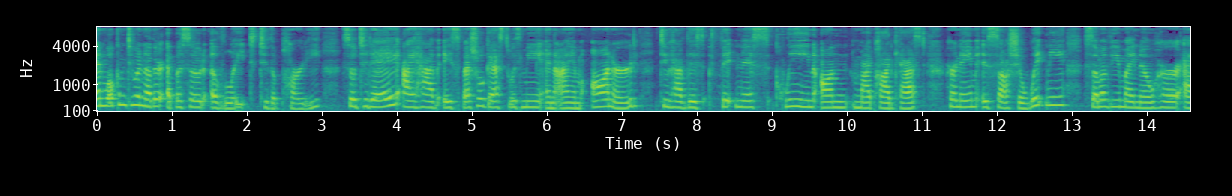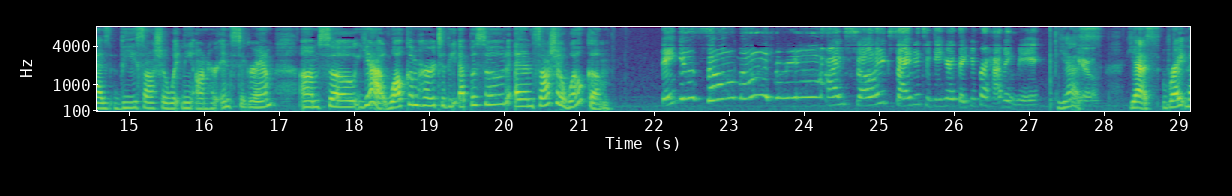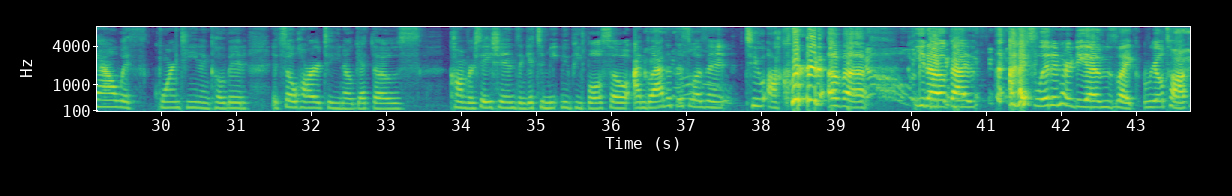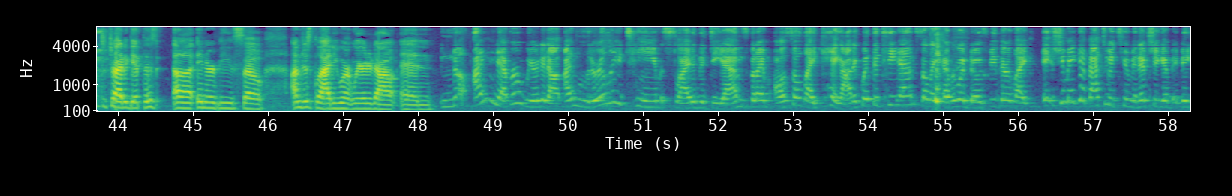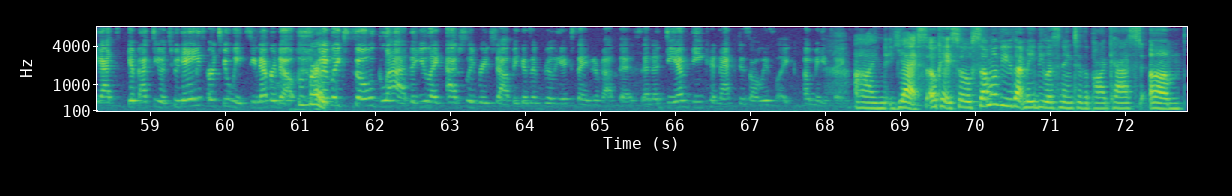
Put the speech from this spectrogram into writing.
and welcome to another episode of Late to the Party. So, today I have a special guest with me, and I am honored to have this fitness queen on my podcast. Her name is Sasha Whitney. Some of you might know her as the Sasha Whitney on her Instagram. Um, so, yeah, welcome her to the episode, and Sasha, welcome. Thank you so much, Maria. I'm so excited to be here. Thank you for having me. Yes. Yes. Right now with quarantine and COVID, it's so hard to, you know, get those conversations and get to meet new people. So I'm glad that this wasn't too awkward of a you know, guys, I slid in her DMs like real talk to try to get this uh interview. So I'm just glad you weren't weirded out and No, I'm never weirded out. I'm literally team slide in the DMs, but I'm also like chaotic with the DMs. So like everyone knows me. They're like, "Eh, she may get back to you in two minutes. She can maybe get, get back to you in two days or two weeks. You never know. But I'm like so glad that you like actually reached out because I'm really excited about this. And a DMV connect is always like amazing. I yes. Okay, so some of you that may be listening to the podcast, um,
